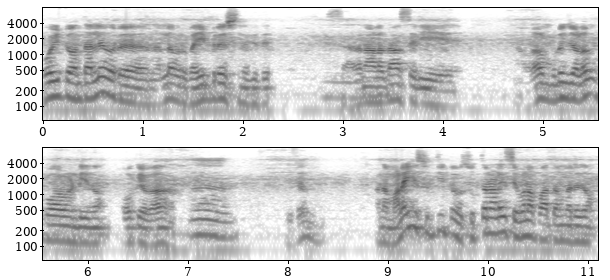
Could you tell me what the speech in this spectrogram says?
போயிட்டு வந்தாலே ஒரு நல்ல ஒரு வைப்ரேஷன் இருக்குது. அதனால தான் சரி அவ்வளோ முடிஞ்ச அளவுக்கு போக வேண்டியதுதான். ஓகேவா ம். இது அந்த மலையை சுற்றிட்டு சுத்தினாலே சிவனை பார்த்த மாதிரி தான்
